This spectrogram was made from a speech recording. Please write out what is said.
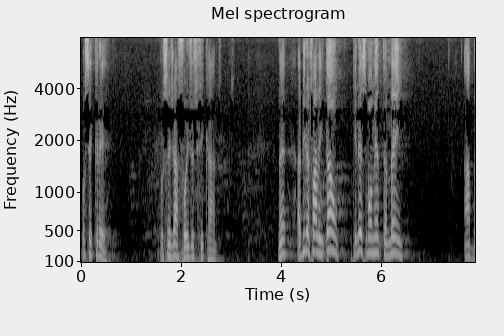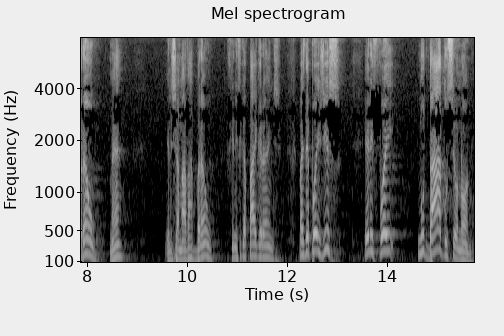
Você crê? Você já foi justificado. Né? A Bíblia fala então que nesse momento também, Abrão, né? ele chamava Abrão, significa pai grande. Mas depois disso, ele foi mudado o seu nome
